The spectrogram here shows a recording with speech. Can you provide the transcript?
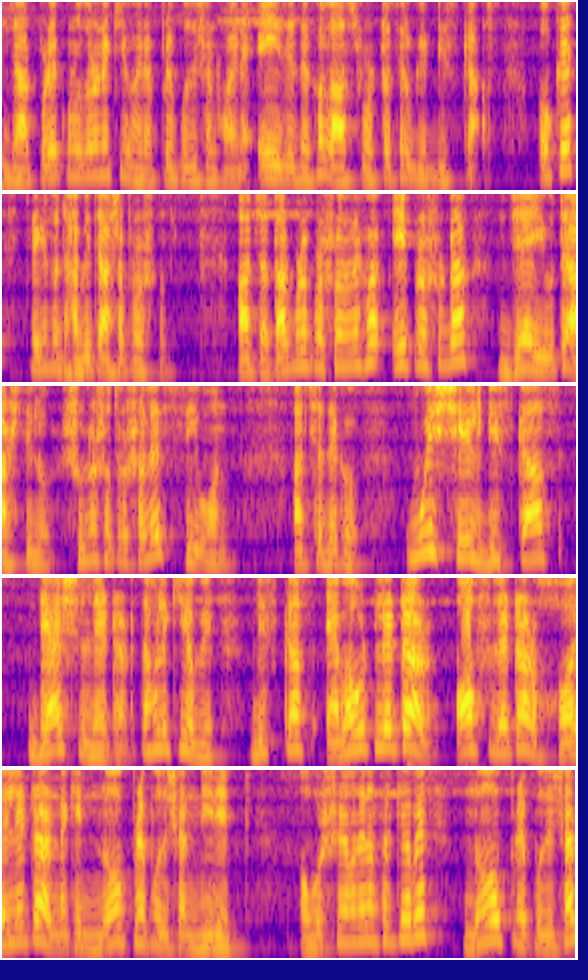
যার পরে কোনো ধরনের কি হয় না প্রেপোজিশন হয় না। এই যে দেখো লাস্ট ওয়ার্ডটা ছিল কি? Discuss okay? এটা কিন্তু ঢাবিতে আসা প্রশ্ন। আচ্ছা তারপরে প্রশ্নটা দেখো। এই প্রশ্নটা জে ইউতে আসছিল। ষোলো সতেরো সালে সি ওয়ান আচ্ছা দেখো। We shall discuss dash letter তাহলে কি হবে? Discuss about letter of letter হয় লেটার নাকি নো প্রেপোজিশন নিডেড অবশ্যই আমাদের আনসার কি হবে? নো প্রেপোজিশন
